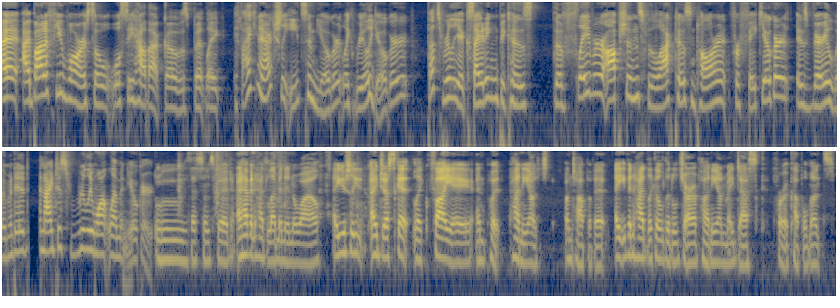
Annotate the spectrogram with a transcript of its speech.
I I bought a few more, so we'll see how that goes. But like, if I can actually eat some yogurt, like real yogurt, that's really exciting because the flavor options for the lactose intolerant for fake yogurt is very limited and i just really want lemon yogurt ooh that sounds good i haven't had lemon in a while i usually i just get like Fage and put honey on, on top of it i even had like a little jar of honey on my desk for a couple months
